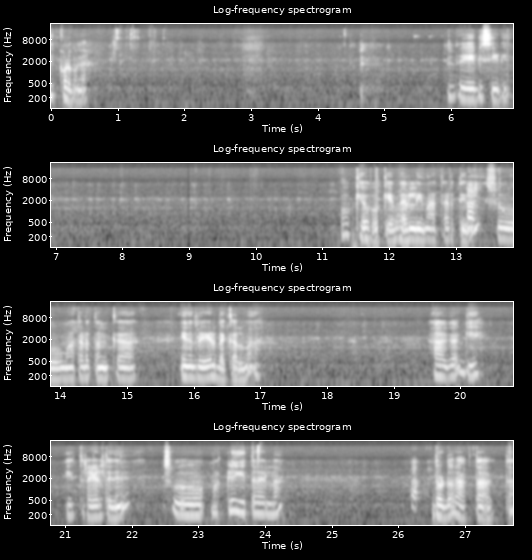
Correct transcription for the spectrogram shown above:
ಇದು ಕೊಡು ಬಂಗಾರ. ಇದು A B C D okay okay ಬರಲಿ ಮಾತಾಡ್ತೀನಿ. ಸೊ ಮಾತಾಡೋ ತನಕ ಏನಾದರೂ ಹೇಳ್ಬೇಕಲ್ವಾ? ಹಾಗಾಗಿ ಈ ಥರ ಹೇಳ್ತಾಯಿದ್ದೀನಿ ಸೊ ಮಕ್ಕಳಿಗೆ ಈ ಥರ ಎಲ್ಲ ದೊಡ್ಡವ್ರು ಆಗ್ತಾ ಆಗ್ತಾ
